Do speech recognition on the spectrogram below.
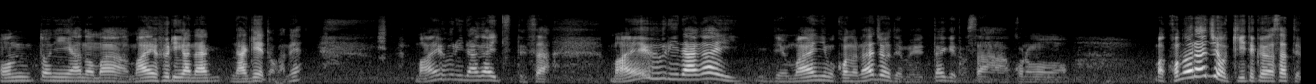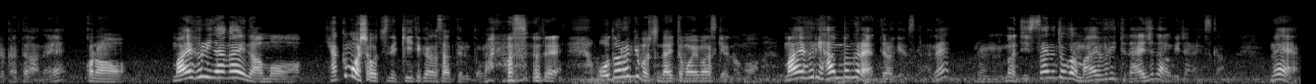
本当にあの、まあ、前振りがな、長えとかね。前振り長いっつってさ、前振り長いって前にもこのラジオでも言ったけどさ、この、まあ、このラジオを聞いてくださってる方はね、この、前振り長いのはもう、100も承知で聞いてくださってると思いますので、驚きもしないと思いますけれども、前振り半分ぐらいやってるわけですからね。うん。まあ実際のところ前振りって大事なわけじゃないですか。ね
